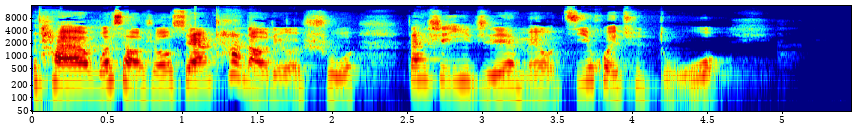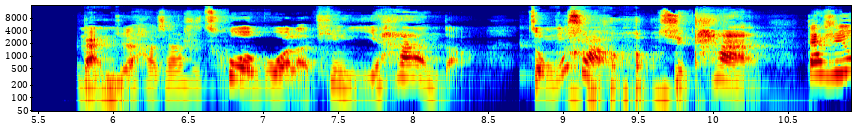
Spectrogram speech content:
他，我小时候虽然看到这个书，但是一直也没有机会去读。感觉好像是错过了，挺遗憾的。总想 去看，但是又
